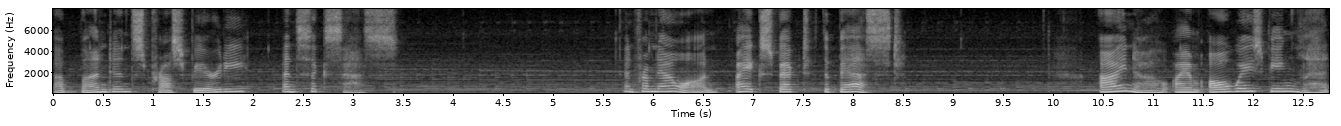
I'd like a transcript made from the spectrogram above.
abundance, prosperity, and success. And from now on, I expect the best. I know I am always being led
